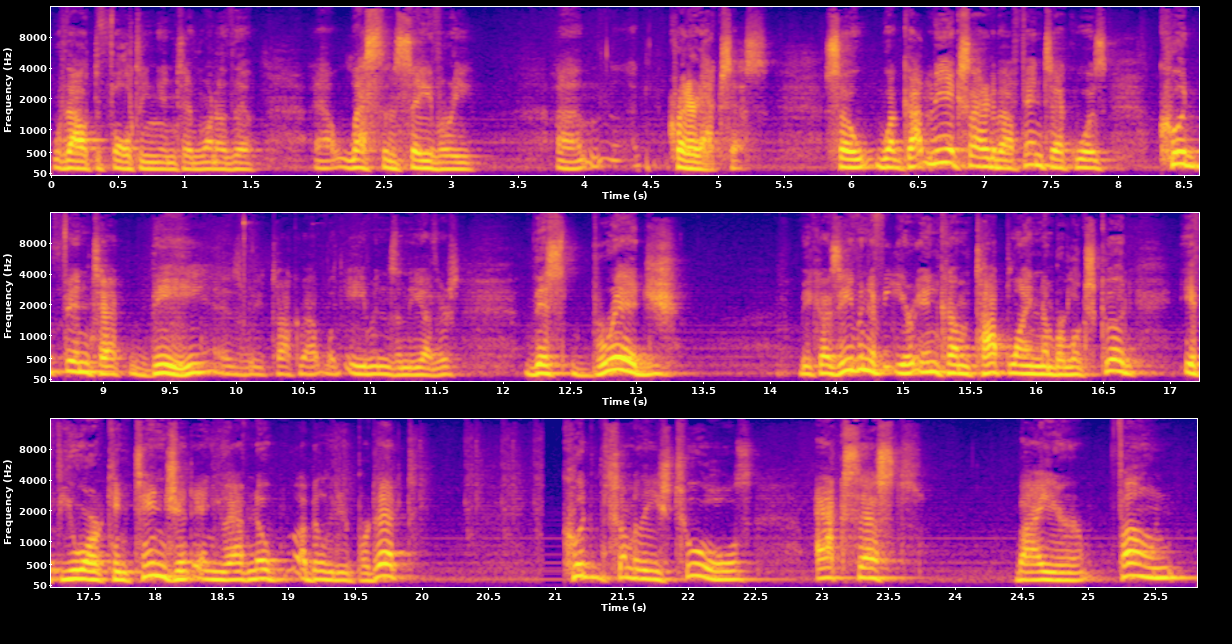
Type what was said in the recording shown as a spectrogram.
without defaulting into one of the uh, less than savory uh, credit access. So, what got me excited about fintech was could fintech be, as we talk about with Evans and the others, this bridge? Because even if your income top line number looks good, if you are contingent and you have no ability to predict, could some of these tools accessed by your phone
